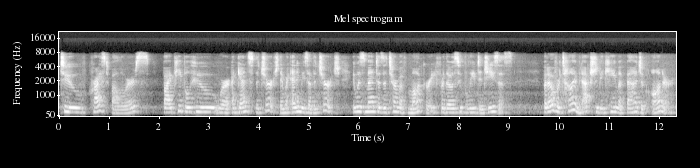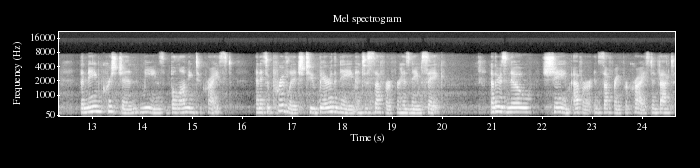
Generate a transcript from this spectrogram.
to Christ followers by people who were against the church. They were enemies of the church. It was meant as a term of mockery for those who believed in Jesus. But over time, it actually became a badge of honor. The name Christian means belonging to Christ and it's a privilege to bear the name and to suffer for his name's sake. Now, there is no shame ever in suffering for Christ. In fact,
